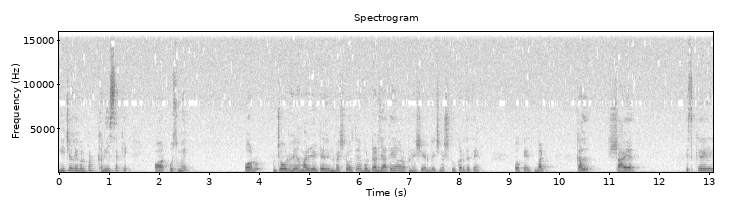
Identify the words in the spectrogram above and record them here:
नीचे लेवल पर खरीद सके और उसमें और जो हमारे रिटेल इन्वेस्टर होते हैं, वो डर जाते हैं और अपने शेयर बेचना शुरू कर देते हैं। ओके बट कल शायद इसके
